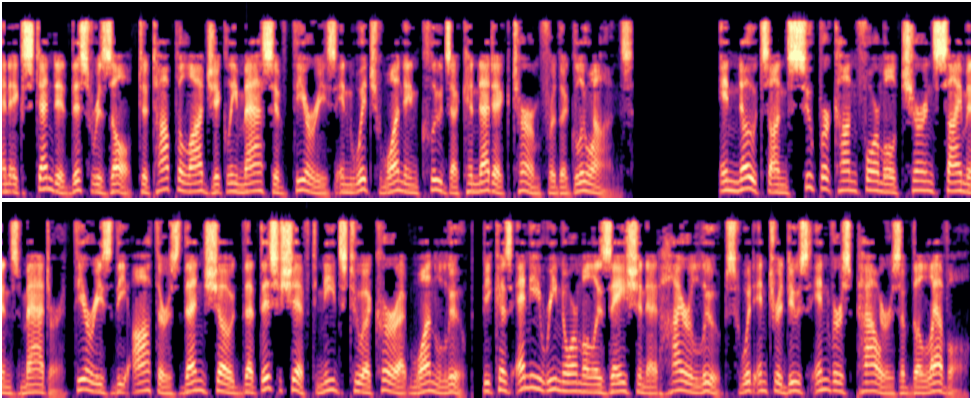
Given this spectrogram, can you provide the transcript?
and extended this result to topologically massive theories in which one includes a kinetic term for the gluons. In notes on superconformal Chern-Simons matter theories the authors then showed that this shift needs to occur at one loop, because any renormalization at higher loops would introduce inverse powers of the level,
